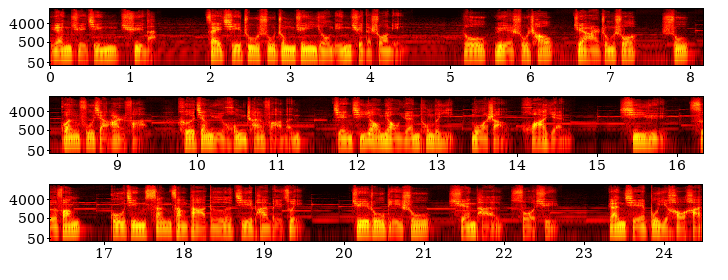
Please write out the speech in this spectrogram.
圆觉经》去呢？在其诸书中均有明确的说明，如《略书钞》卷二中说：“书观夫下二法，合将与红禅法门，简其要妙，圆通了意，莫上华严。”西域此方古今三藏大德皆判为罪，据如笔书玄谈所叙，然且不以浩瀚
